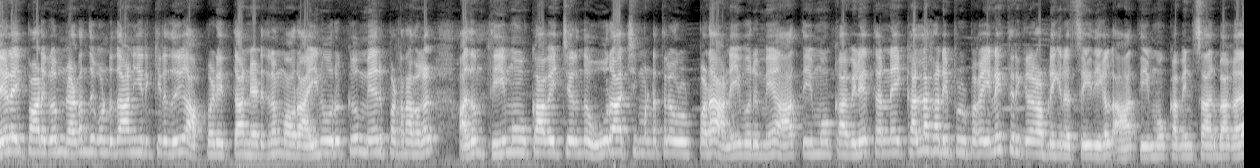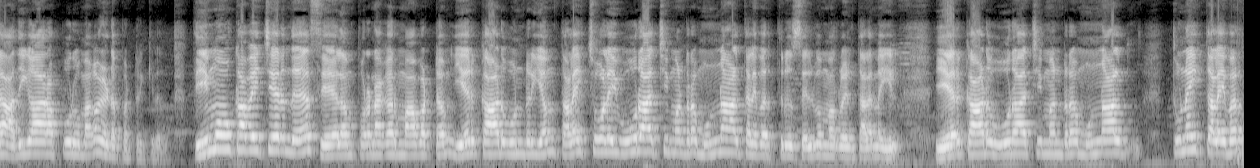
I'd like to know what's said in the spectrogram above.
வேலைப்பாடுகளும் நடந்து கொண்டுதான் இருக்கிறது. அப்படித்தான் நேற்று தினம் ஒரு ஐநூறுக்கும் மேற்பட்டவர்கள் அதுவும் திமுக திமுகவைச் சேர்ந்த ஊராட்சி மன்றத்தில் உட்பட அனைவருமே அதிமுகவிலே தன்னை கள்ளக்கடிப்பு இணைத்திருக்கிறார் அப்படிங்கிற செய்திகள் அதிமுகவின் சார்பாக அதிகாரப்பூர்வமாக வெளியிடப்பட்டிருக்கிறது. திமுகவைச் சேர்ந்த சேலம் புறநகர் மாவட்டம் ஏற்காடு ஒன்றியம் தலைச்சோலை ஊராட்சி மன்ற முன்னாள் தலைவர் திரு செல்வம் அவர்களின் தலைமையில் ஏற்காடு ஊராட்சி மன்ற முன்னாள் துணைத் தலைவர்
